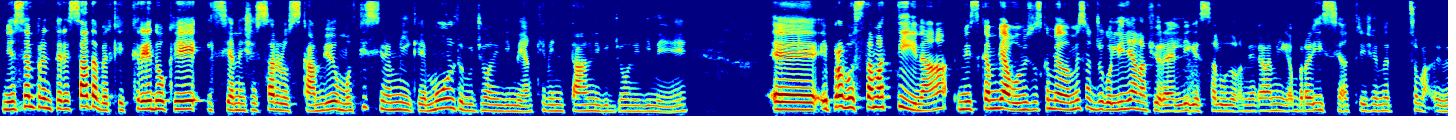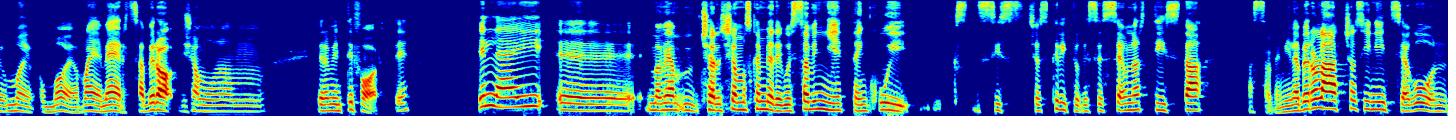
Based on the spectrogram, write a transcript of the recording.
mi è sempre interessata perché credo che sia necessario lo scambio. Io ho moltissime amiche molto più giovani di me, anche 20 anni più giovani di me, eh, e proprio stamattina mi scambiavo, mi sono scambiato un messaggio con Liliana Fiorelli, che saluto, una mia cara amica, bravissima attrice, insomma, eh, ormai, ormai è emersa, però diciamo una- veramente forte. E lei, eh, m'aveva- cioè, ci siamo scambiate questa vignetta in cui si- c'è scritto che se sei un artista, passatemi la parolaccia, si inizia con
